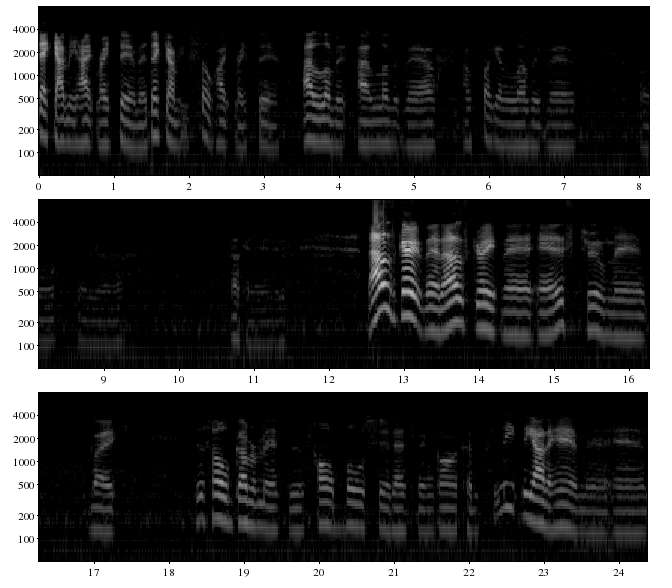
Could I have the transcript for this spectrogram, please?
That got me hyped right there, man. That got me so hyped right there. I love it. I love it, man. I, fucking love it, man. Oh, me, uh. Okay. That was great, man. That was great, man. And it's true, man. Like, this whole government, this whole bullshit has been gone completely out of hand, man, and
